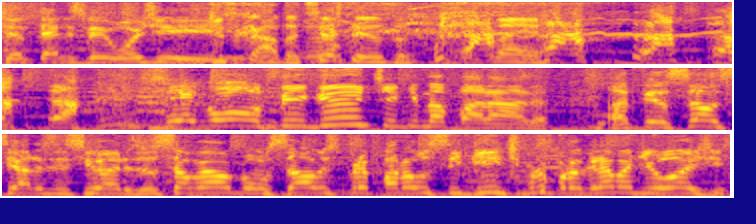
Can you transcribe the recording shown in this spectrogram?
Chanteles veio hoje. De escada, de certeza. Chegou ofegante aqui na parada. Atenção, senhoras e senhores, o Samuel Gonçalves preparou o seguinte pro programa de hoje.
